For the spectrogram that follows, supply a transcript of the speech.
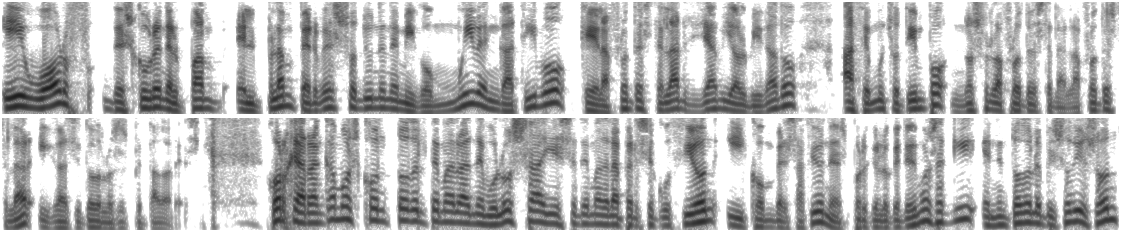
Y Worf descubren el plan, el plan perverso de un enemigo muy vengativo que la flota estelar ya había olvidado hace mucho tiempo, no solo la flota estelar, la flota estelar y casi todos los espectadores. Jorge, arrancamos con todo el tema de la nebulosa y ese tema de la persecución y conversaciones, porque lo que tenemos aquí en, todo el episodio son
